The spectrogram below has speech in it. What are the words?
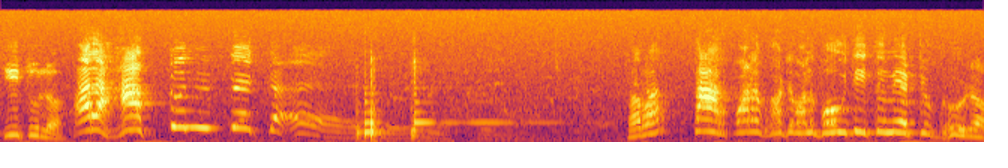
কি তুলো? আরে হাত তুলতে তারপরে ঘটে বলে বৌদি তুমি একটু ঘুরো।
